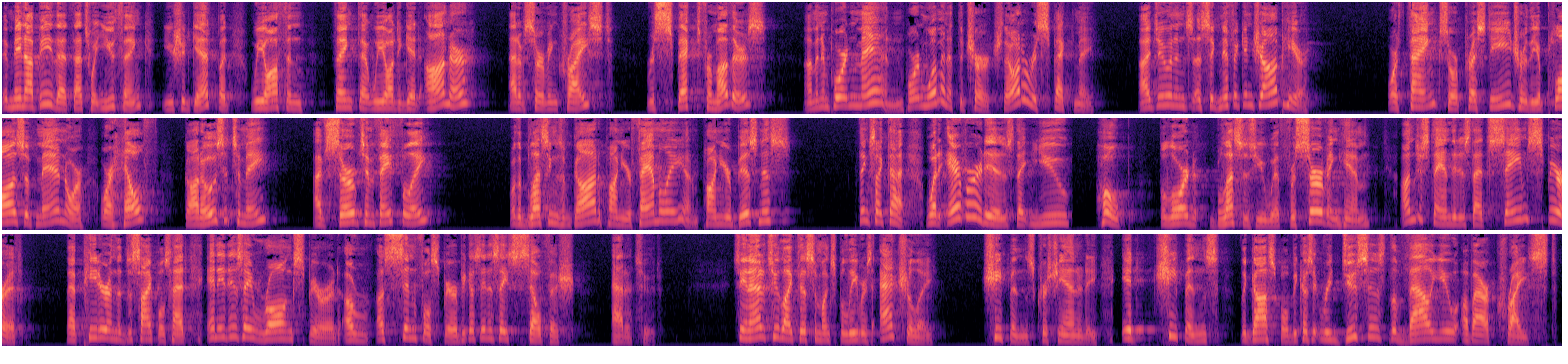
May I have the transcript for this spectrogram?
It may not be that that's what you think you should get, but we often think that we ought to get honor out of serving Christ, respect from others, I'm an important man, important woman at the church. They ought to respect me. I do an, a significant job here. Or thanks, or prestige, or the applause of men, or, or health. God owes it to me. I've served Him faithfully. Or the blessings of God upon your family and upon your business. Things like that. Whatever it is that you hope the Lord blesses you with for serving Him, understand it is that same spirit that Peter and the disciples had, and it is a wrong spirit, a, a, sinful spirit, because it is a selfish attitude. See, an attitude like this amongst believers actually cheapens Christianity. It cheapens the gospel because it reduces the value of our Christ.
